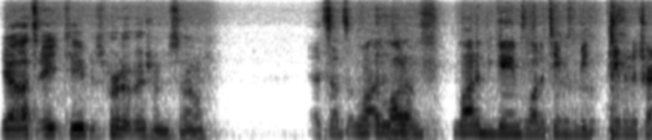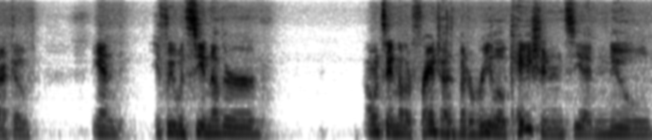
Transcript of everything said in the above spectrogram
yeah, that's eight teams per division. So That's that's a lot, a lot of lot of games, a lot of teams to be keeping the track of, and if we would see another, I wouldn't say another franchise, but a relocation and see a new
